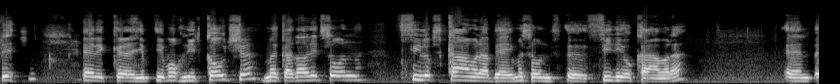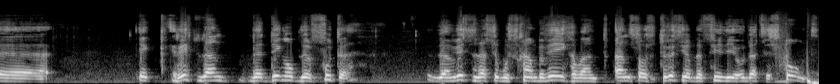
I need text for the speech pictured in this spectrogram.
en ik, uh, je, mocht niet coachen, maar ik had altijd zo'n Philips camera bij me, zo'n uh, videocamera. En ik richtte dan dat ding op de voeten dan wisten ze dat ze moest gaan bewegen, want anders was het terug op de video dat ze stond.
